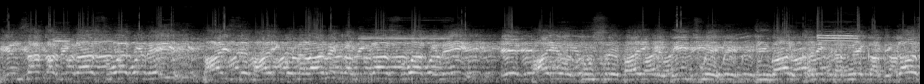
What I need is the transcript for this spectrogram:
हिंसा का विकास हुआ कि नहीं भाई से भाई को लड़ाने का विकास हुआ कि नहीं एक भाई और दूसरे भाई के बीच में दीवार खड़ी करने का विकास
